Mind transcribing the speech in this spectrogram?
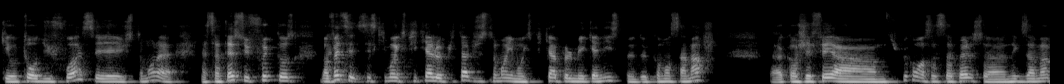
qui est autour du foie, c'est justement la, la synthèse du fructose. En fait, c'est ce qu'ils m'ont expliqué à l'hôpital, justement. Ils m'ont expliqué un peu le mécanisme de comment ça marche. Euh, quand j'ai fait un, je ne sais plus comment ça s'appelle, c'est un examen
